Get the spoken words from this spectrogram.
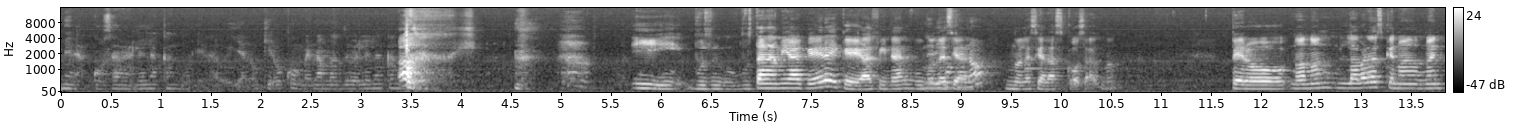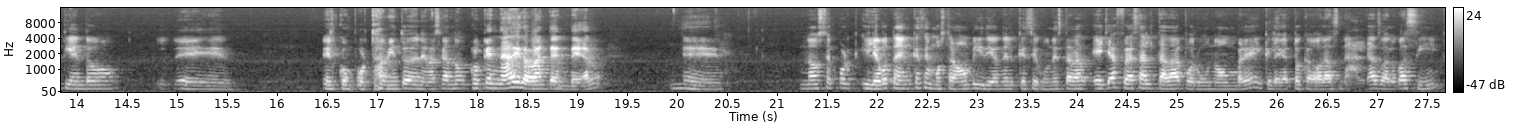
Me da cosa verle la cangurera, güey. Ya no quiero comer nada más de verle la cangurera. Y pues, pues, tan amiga que era y que al final pues, ¿Le no, le hacía, no? no le hacía las cosas, ¿no? Pero no, no, la verdad es que no, no entiendo eh, el comportamiento de Nebraska. No, creo que nadie lo va a entender. Eh, no sé por qué. Y luego también que se mostraba un video en el que según estaba, ella fue asaltada por un hombre y que le había tocado las nalgas o algo así.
